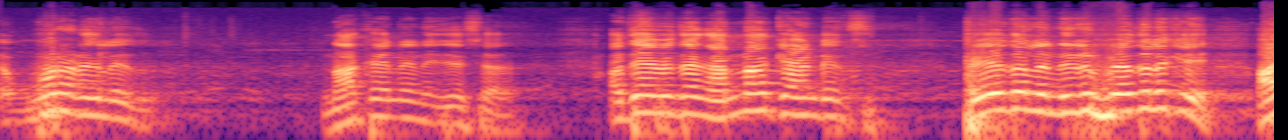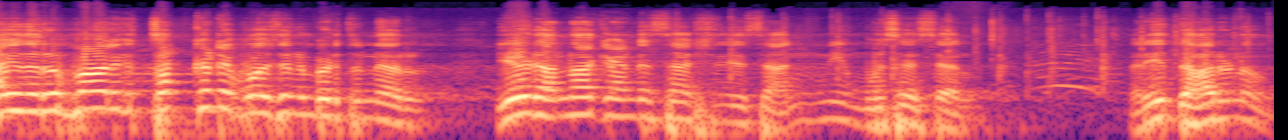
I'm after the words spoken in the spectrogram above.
ఎవ్వరు అడగలేదు. నాకైనా నేనే అదేవిధంగా అన్నా క్యాంటీన్స్ పేదల నిరుపేదలకి ఐదు రూపాయలకి చక్కటి భోజనం పెడుతున్నారు. ఏడు అన్నా క్యాంటీన్స్ శాంక్షన్ చేసి అన్నీ మూసేశారు. మరీ దారుణం.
